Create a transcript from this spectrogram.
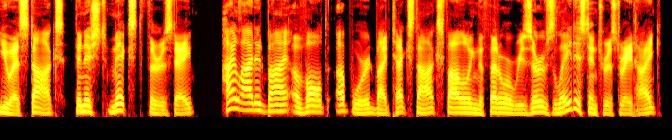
U.S. stocks finished mixed Thursday, highlighted by a vault upward by tech stocks following the Federal Reserve's latest interest rate hike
